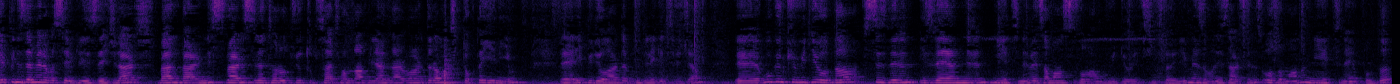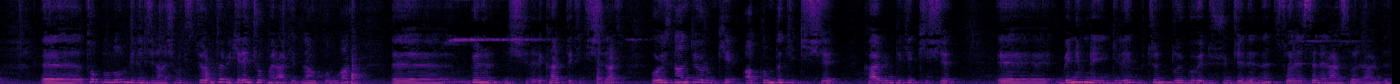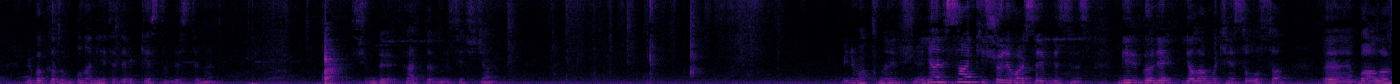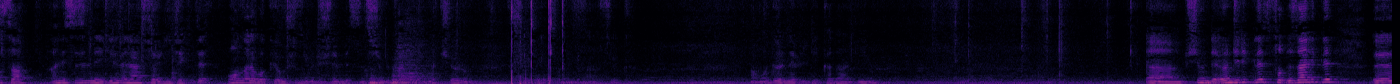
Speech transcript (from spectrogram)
Hepinize merhaba sevgili izleyiciler. Ben Bernis. Bernis ile Tarot YouTube sayfamdan bilenler vardır ama TikTok'ta yeniyim. Ee, ilk videolarda bunu dile getireceğim. Ee, bugünkü videoda sizlerin, izleyenlerin niyetine ve zamansız olan bu video için söyleyeyim. Ne zaman izlerseniz o zamanın niyetine yapıldı. Ee, topluluğun bilincini açmak istiyorum. Tabii ki en çok merak edilen konular e, gönül ilişkileri, kalpteki kişiler. O yüzden diyorum ki aklımdaki kişi, kalbimdeki kişi e, benimle ilgili bütün duygu ve düşüncelerini söylese neler söylerdi. Bir bakalım. Buna niyet ederek kestim destemi. Şimdi kartlarımı seçeceğim. Benim hakkında ne düşünüyor? Yani sanki şöyle varsayabilirsiniz. Bir böyle yalan makinesi olsa, e, bağlansa, hani sizinle ilgili neler söyleyecekti. Onlara bakıyormuşuz gibi düşünebilirsiniz. Şimdi kartlarımı açıyorum. Şöyle görünebildiği kadar diyeyim. Ee, Şimdi öncelikle so- özellikle e,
